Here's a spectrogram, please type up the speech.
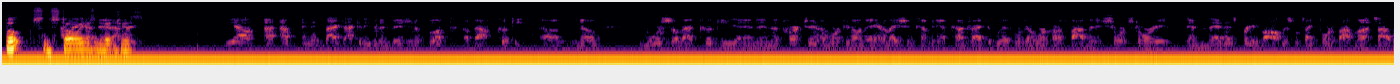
books and stories and adventures? Yeah, I, I, and in fact, I could even envision a book about Cookie. Um, you know, more so about Cookie. And in the cartoon I'm working on, the animation company I've contracted with, we're going to work on a five-minute short story, and and it's pretty involved. This will take four to five months. I've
